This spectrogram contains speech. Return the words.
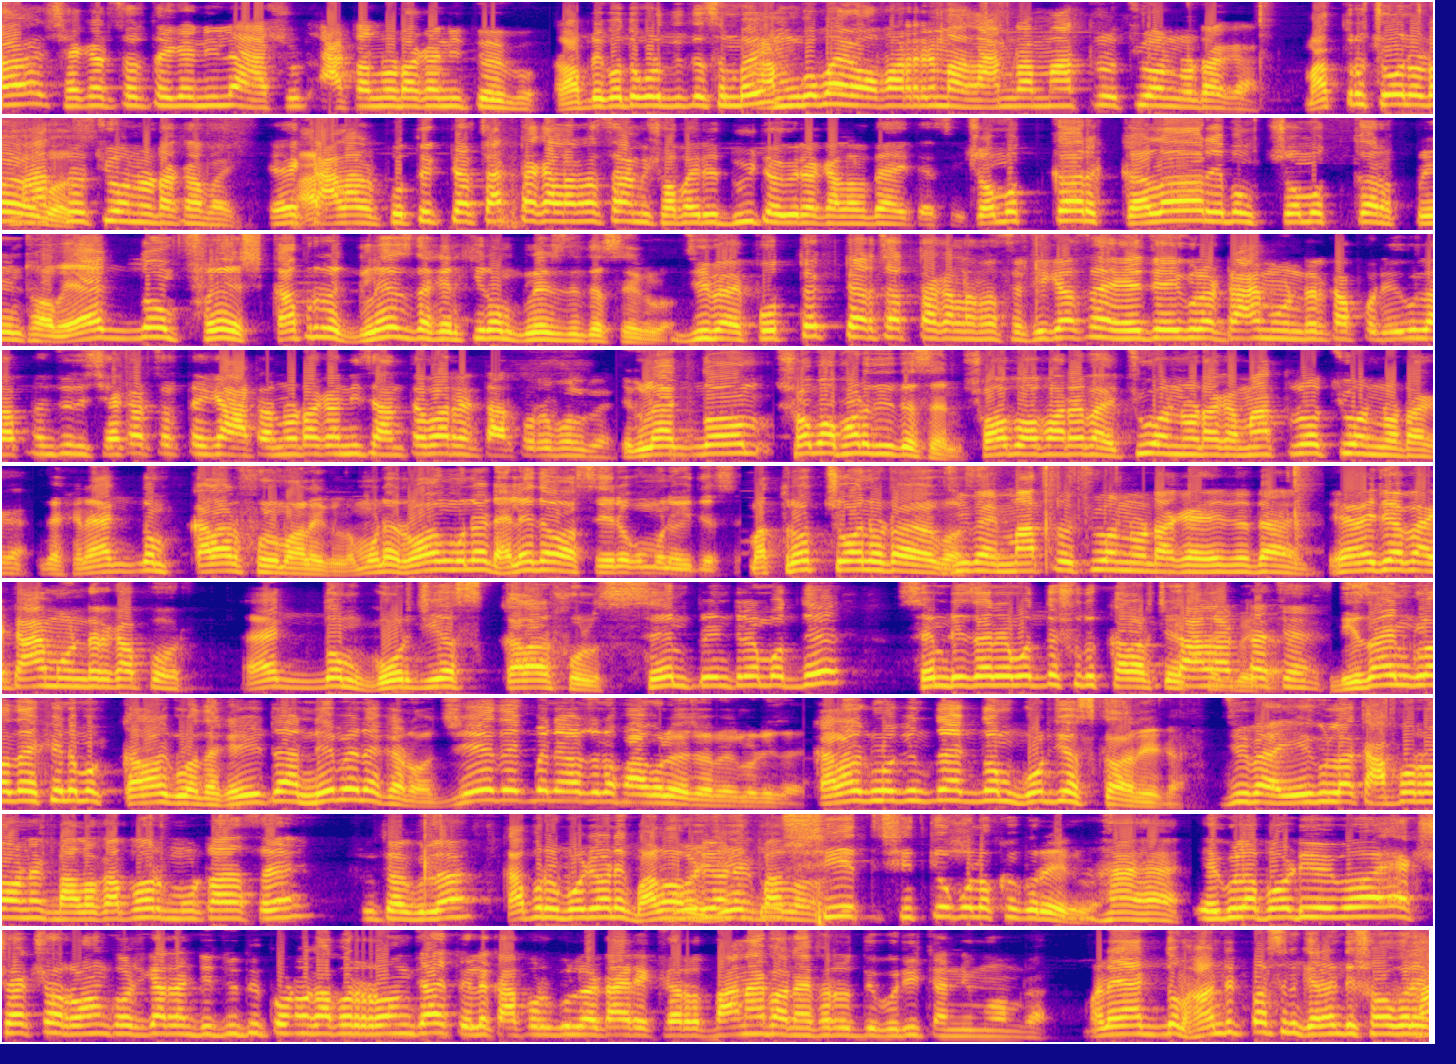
শেখারচর থেকে নিলে আশুট আটান্ন টাকা নিতে হইব। আপনি কত করে দিতেছেন ভাই? আমগো ভাই অফারের মাল আমরা মাত্র চুয়ান্ন টাকা। মাত্র চৌন্ন টাকা মাত্র চুয়ান্ন টাকা ভাই। এই কালার প্রত্যেকটা চারটা কালার আছে আমি সবাই দুইটা করে কালার দেখাইতেছি চমৎকার কালার এবং চমৎকার প্রিন্ট হবে একদম ফ্রেশ কাপড়ের গ্লেজ দেখেন কীরকম গ্লেজ দিতেছে এগুলো। জি ভাই প্রত্যেকটার চারটা কালার আছে ঠিক আছে? এই যে এগুলো ডায়মন্ডের কাপড় এগুলো আপনি যদি শেখারচর থেকে আটান্ন টাকা নিচে আনতে পারেন তারপরে বলবেন। এগুলো একদম সব অফার দিতেছেন। সব অফারে ভাই চুয়ান্ন টাকা মাত্র চুয়ান্ন টাকা। দেখেন একদম কালারফুল মাল এগুলো। মনে রং মনে ঢেলে দেওয়া আছে এরকম মনে হইতেছে। মাত্র চুয়ান্ন টাকা জি ভাই মাত্র চুয়ান্ন টাকা এই যে দেন। এই যে ভাই ডায়মন্ডের কাপড়? একদম গর্জিয়াস কালারফুল সেম প্রিন্টের মধ্যে সেম ডিজাইনের মধ্যে শুধু কালার চেঞ্জ কালারটা চেঞ্জ ডিজাইনগুলো দেখেন এবং কালারগুলো দেখেন এটা নেবে না কেন? যে দেখবেন এর জন্য পাগল হয়ে যাবে এগুলো ডিজাইন কালারগুলো কিন্তু একদম গর্জিয়াস কালার এটা। জি ভাই এগুলা কাপড় অনেক ভালো কাপড় মোটা আছে সুতাগুলা। কাপড়ের বডি অনেক ভালো হবে অনেক ভালো। শীত শীতকে উপলক্ষ করে এগুলো। হ্যাঁ হ্যাঁ এগুলা বডি হইব একশো একশো রং কস গ্যারান্টি যদি কোনো কাপড় রং যায় তাহলে কাপড়গুলা ডাইরেক্ট ফেরত বানায় বানায় ফেরত দিব রিটার্ন নিবো আমরা। মানে একদম হান্ড্রেড পার্সেন্ট গ্যারান্টি সহকারে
